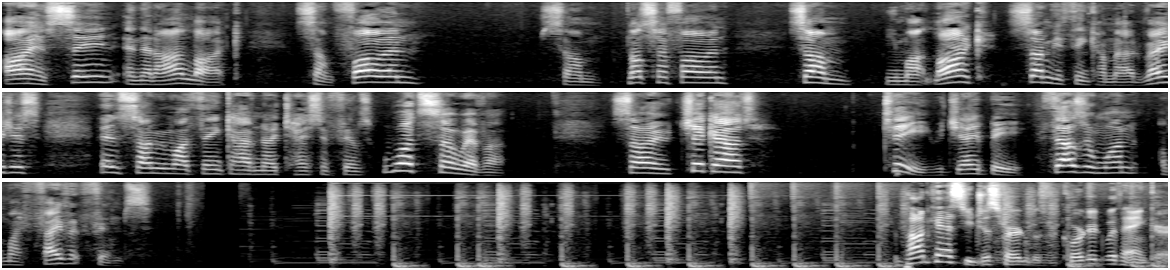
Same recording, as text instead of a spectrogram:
I have seen and that I like. Some foreign, some not so foreign, some you might like, some you think I'm outrageous, and some you might think I have no taste in films whatsoever. So check out T with JB, 1001 of my favourite films. The podcast you just heard was recorded with Anchor.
